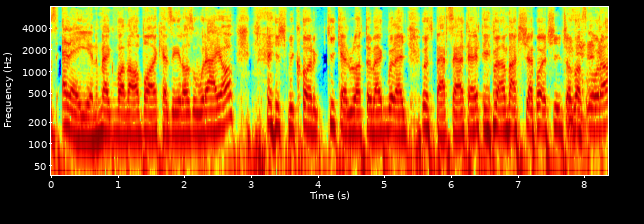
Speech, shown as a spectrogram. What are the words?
az elején megvan a bal kezén az órája, és mikor kikerül a tömegből egy 5 perc elteltével már sehol sincs az az óra.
